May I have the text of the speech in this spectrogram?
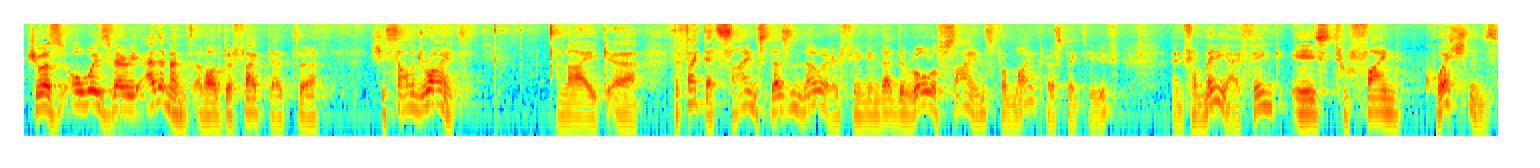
she was always very adamant about the fact that uh, she sounded right. Like uh, the fact that science doesn't know everything, and that the role of science, from my perspective, and from many, I think, is to find questions,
